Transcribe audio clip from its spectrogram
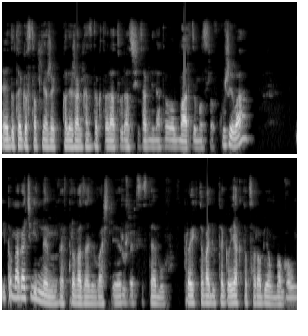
e, do tego stopnia, że koleżanka z doktoratu raz się za mnie na to bardzo mocno wkurzyła i pomagać innym we wprowadzeniu właśnie różnych systemów, w projektowaniu tego, jak to, co robią, mogą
